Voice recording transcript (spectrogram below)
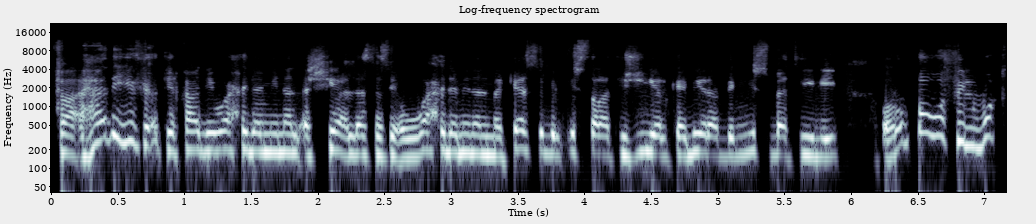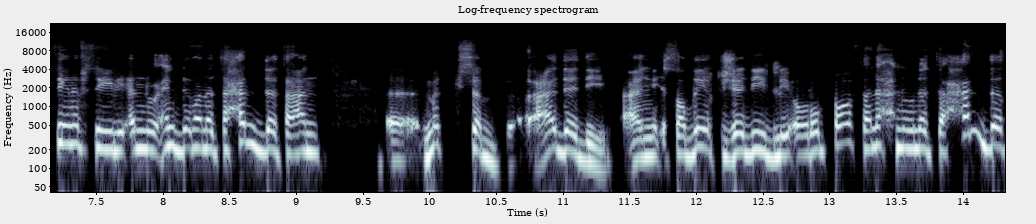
فهذه في اعتقادي واحدة من الأشياء الأساسية وواحدة من المكاسب الاستراتيجية الكبيرة بالنسبة لأوروبا وفي الوقت نفسه لأنه عندما نتحدث عن آه، مكسب عددي عن صديق جديد لأوروبا فنحن نتحدث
